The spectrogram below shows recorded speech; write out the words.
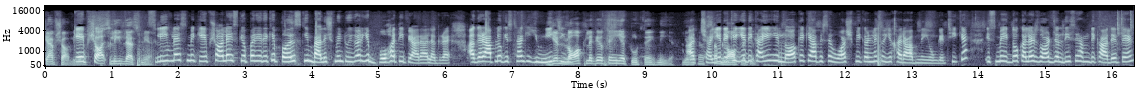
cape shawl cape shawl. Sleeveless में स्लीवलेस में केप शॉल है। इसके ऊपर ये देखिए पर्ल्स की एम्बेलिशमेंट हुई है और ये बहुत ही प्यारा लग रहा है। अगर आप लोग इस तरह की यूनिक लॉक लगे होते हैं ये टूटने नहीं है? ये अच्छा ये देखिए ये दिखाई दिखाइए ये लॉक है कि आप इसे वॉश भी कर लें तो ये खराब नहीं होंगे ठीक है? इसमें एक दो कलर्स और जल्दी से हम दिखा देते हैं।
